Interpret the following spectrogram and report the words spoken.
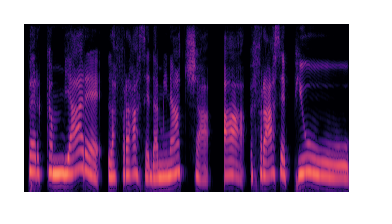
per cambiare la frase da minaccia a frase più,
